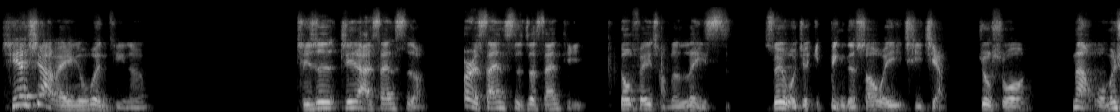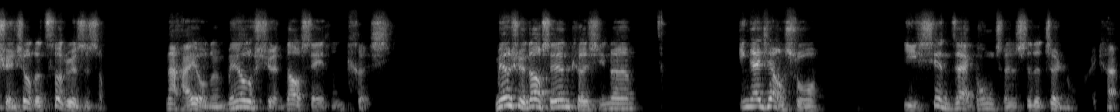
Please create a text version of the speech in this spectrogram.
接下来一个问题呢？其实接下来三四啊，二三四这三题都非常的类似，所以我就一并的稍微一起讲，就说那我们选秀的策略是什么？那还有呢，没有选到谁很可惜，没有选到谁很可惜呢？应该这样说，以现在工程师的阵容来看，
